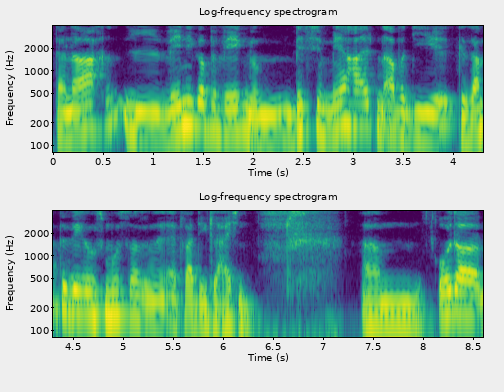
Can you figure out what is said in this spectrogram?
danach weniger bewegen und ein bisschen mehr halten, aber die Gesamtbewegungsmuster sind in etwa die gleichen. Ähm, oder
